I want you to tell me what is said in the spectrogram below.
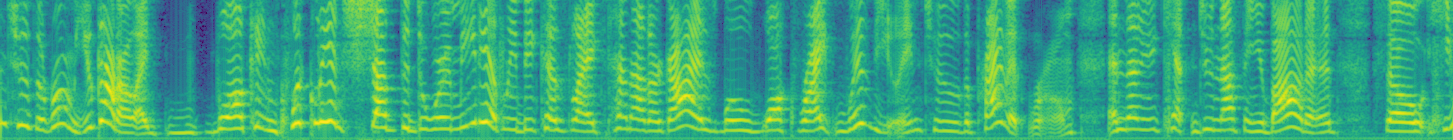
into the room, you gotta, like, walk in quickly and shut the door immediately because, like, 10 other guys will walk right with you into the private room and then you can't do nothing about it. So he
